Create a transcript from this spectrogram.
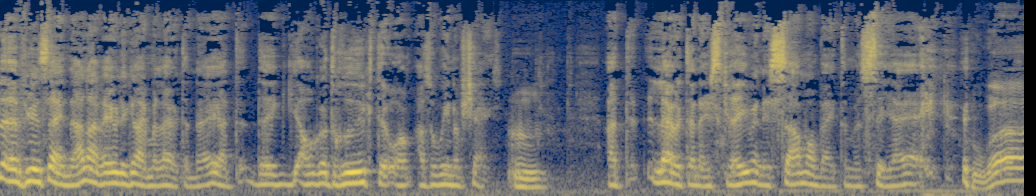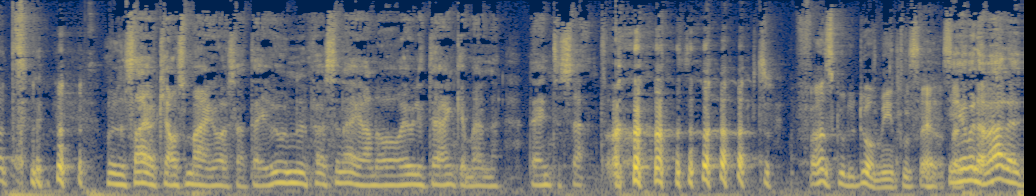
Det finns en annan rolig grej med låten. Det är att det har gått rykte om, alltså Wind of Change, Mm. Att låten är skriven i samarbete med CIA. What? och det säger Claes Mein också att det är en fascinerande och rolig tanke men det är inte sant. fan skulle de intressera sig Jo, det, var det,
